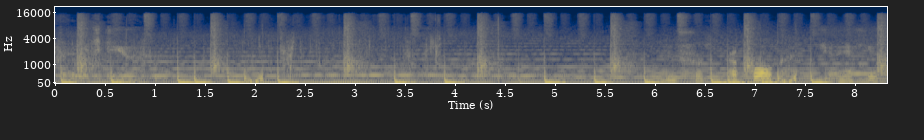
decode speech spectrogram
стрілочки. Ну що, ж, проколка Черняхівська.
